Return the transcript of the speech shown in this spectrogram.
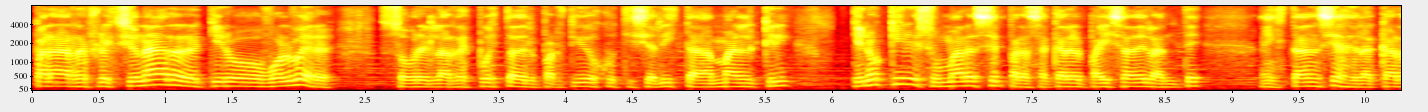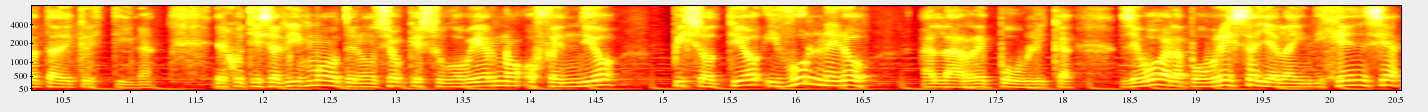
Para reflexionar quiero volver sobre la respuesta del Partido Justicialista Malcri, que no quiere sumarse para sacar al país adelante a instancias de la Carta de Cristina. El justicialismo denunció que su gobierno ofendió, pisoteó y vulneró a la República. Llevó a la pobreza y a la indigencia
